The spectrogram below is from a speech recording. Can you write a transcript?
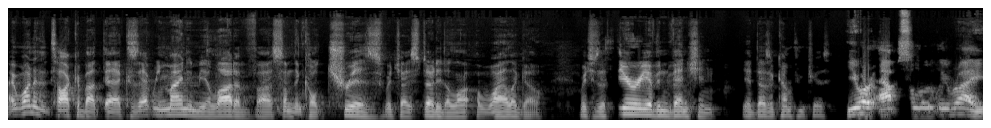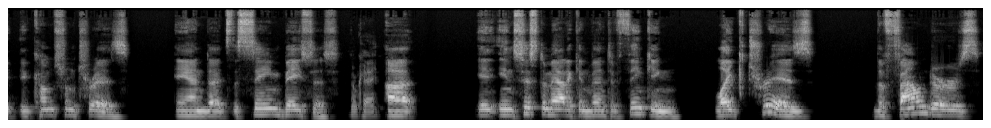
I wanted to talk about that because that reminded me a lot of uh, something called TRIZ, which I studied a, lo- a while ago, which is a theory of invention. Yeah, does it come from TRIZ? You are absolutely right. It comes from TRIZ and uh, it's the same basis. Okay. Uh, in, in, systematic inventive thinking, like Triz, the founders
